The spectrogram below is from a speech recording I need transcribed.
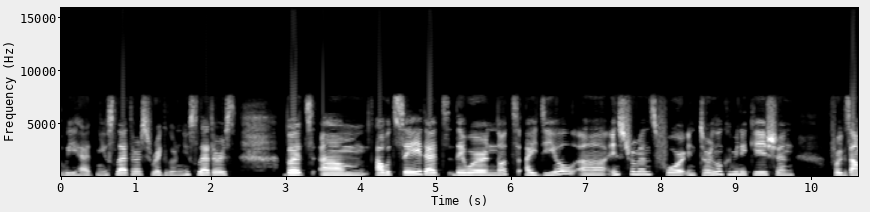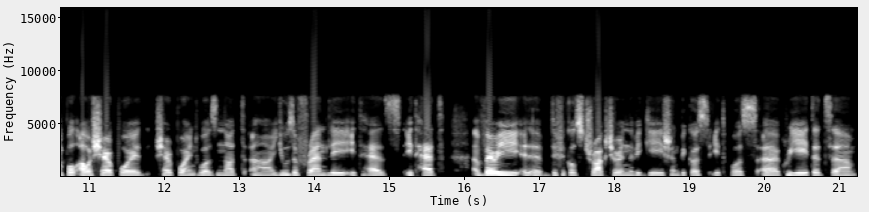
we had newsletters, regular newsletters. But um, I would say that they were not ideal uh, instruments for internal communication for example, our SharePoint SharePoint was not uh, user friendly. It has it had a very uh, difficult structure and navigation because it was uh, created um,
